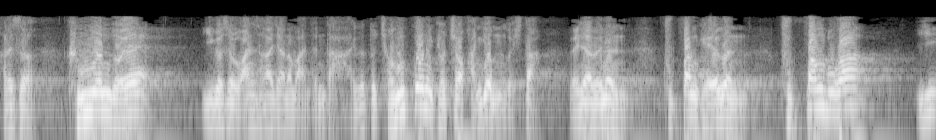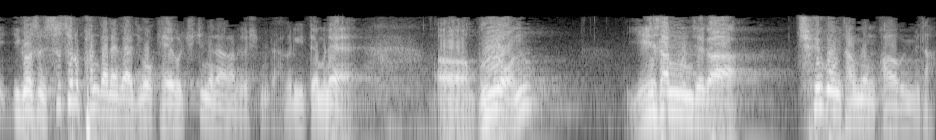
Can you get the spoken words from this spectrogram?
그래서 금년도에 이것을 완성하지 않으면 안 된다. 이것도 정권의 교체와 관계없는 것이다. 왜냐하면 국방개혁은 국방부가 이, 이것을 스스로 판단해가지고 계획을 추진해 나가는 것입니다. 그렇기 때문에, 어, 물론 예산 문제가 최고의 당면 과업입니다.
